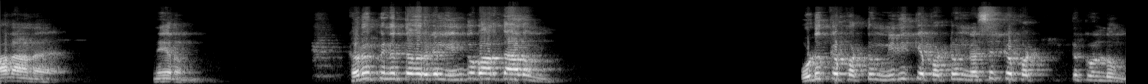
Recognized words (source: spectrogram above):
ஆளான நேரம். கருப்பினத்தவர்கள் எங்கு பார்த்தாலும் ஒடுக்கப்பட்டும் மிதிக்கப்பட்டும் நசுக்கப்பட்டு கொண்டும்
